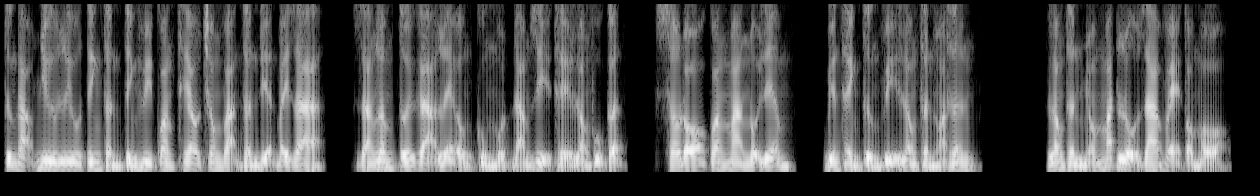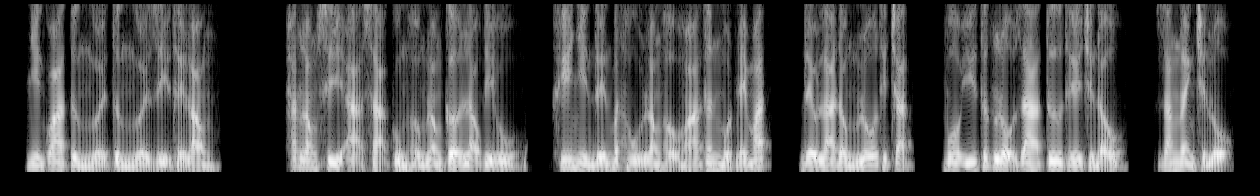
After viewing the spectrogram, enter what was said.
từng đạo như lưu tinh thần tính huy quang theo trong vạn thần điện bay ra, giáng lâm tới gã lệ ổng cùng một đám dị thể long phụ cận, sau đó quang mang nội liễm, biến thành từng vị long thần hóa thân. Long thần nhóm mắt lộ ra vẻ tò mò, nhìn qua từng người từng người dị thể long. Hắc long xì ạ xạ cùng hồng long cỡ lão đi hủ, khi nhìn đến bất hủ long hậu hóa thân một máy mắt, đều là đồng lỗ thích chặt, vô ý thức lộ ra tư thế chiến đấu răng nanh triển lộ.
